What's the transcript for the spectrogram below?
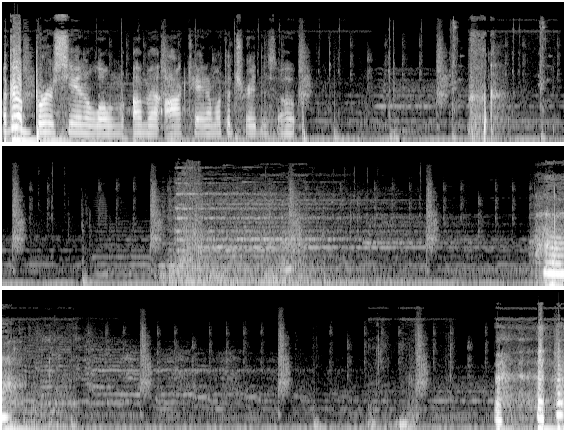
I got a Bursian alone. I'm um, an Octane. I'm about to trade this up. huh.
